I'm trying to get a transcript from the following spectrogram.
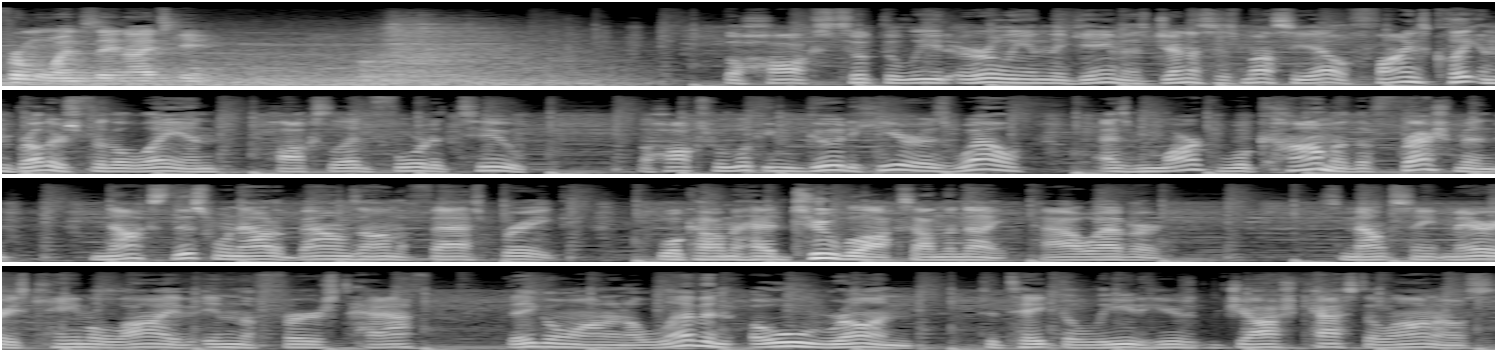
from Wednesday night's game. The Hawks took the lead early in the game as Genesis Maciel finds Clayton Brothers for the lay-in. Hawks led 4 to 2. The Hawks were looking good here as well as Mark Nwakamma, the freshman, knocks this one out of bounds on the fast break. Nwakamma had two blocks on the night. However, Mount St. Mary's came alive in the first half. They go on an 11 0 run to take the lead. Here's Josh Castellanos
